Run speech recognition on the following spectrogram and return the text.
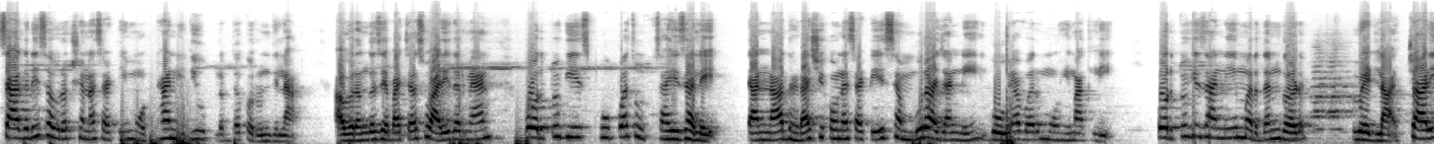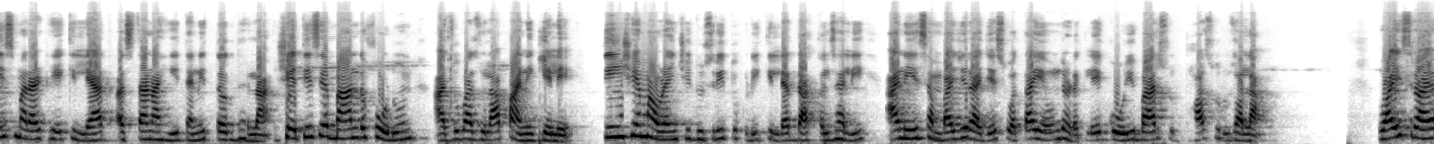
सागरी संरक्षणासाठी मोठा निधी उपलब्ध करून दिला. औरंगजेबाच्या स्वारी दरम्यान पोर्तुगीज खूपच उत्साही झाले. त्यांना धडा शिकवण्यासाठी शंभू राजांनी गोव्यावर मोहीम आखली. पोर्तुगीजांनी मर्दनगड वेढला. चाळीस मराठे किल्ल्यात असतानाही त्यांनी तग धरला. शेतीचे बांध फोडून आजूबाजूला पाणी केले. तीनशे मावळ्यांची दुसरी तुकडी किल्ल्यात दाखल झाली आणि संभाजीराजे स्वतः येऊन धडकले. गोळीबार सुद्धा सुरू झाला. व्हाईसराय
